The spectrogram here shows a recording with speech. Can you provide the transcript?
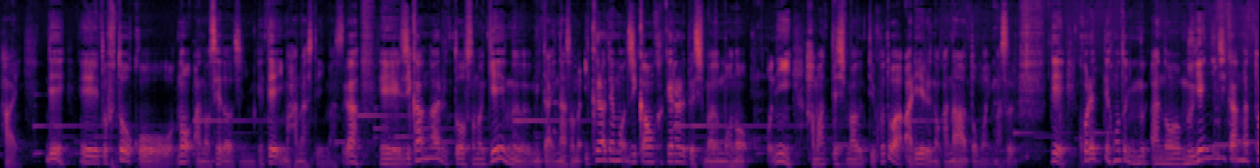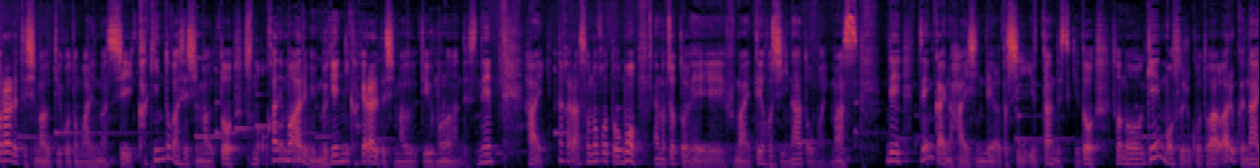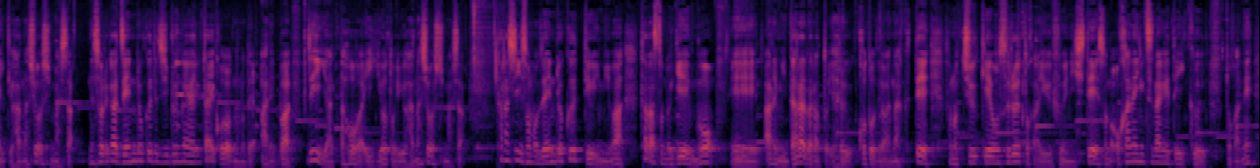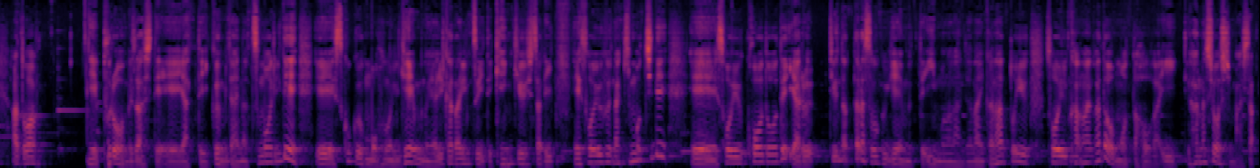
はい。で、えーと不登校のあの生徒たちに向けて今話していますが、えー、時間があるとそのゲームみたいなそのいくらでも時間をかけられてしまうものにはまってしまうっていうことはありえるのかなと思います。でこれって本当に無あの無限に時間が取られてしまうということもありますし課金とかしてしまうとそのお金もある意味無限にかけられてしまうっていうものなんですね。はい、だからそのこともあのちょっと、えー、踏まえてほしいなと思います。で前回の配信で私言ったんですけどそのゲームをすることは悪くないという話をしました。でそれが全力で自分がやりたいことなのであれば是非やった方がいいよという話をしました。ただしその全力っていう意味はただそのゲームを、えー、ある意味ダラダラとやることではなくてその中継をするとかいうふうにしてそのお金につなげていくとかね。あとはえプロを目指してえやっていくみたいなつもりで、えすごくもうそのゲームのやり方について研究したり、えそういうふうな気持ちで、えそういう行動でやるっていうんだったらすごくゲームっていいものなんじゃないかなという、そういう考え方を持った方がいいっていう話をしました。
